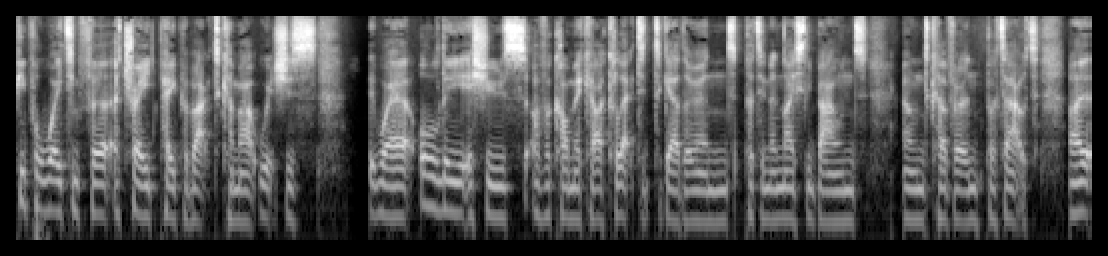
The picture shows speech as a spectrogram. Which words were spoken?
people waiting for a trade paperback to come out, which is where all the issues of a comic are collected together and put in a nicely bound bound cover and put out. Uh,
